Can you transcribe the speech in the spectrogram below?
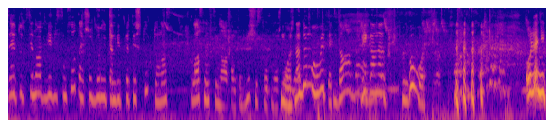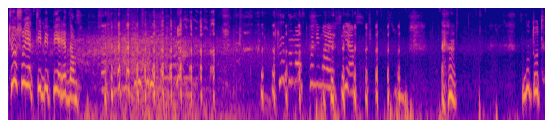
Це тут ціна 2800, а якщо беруть там від 5 штук, то у нас класна ціна, там по 2600 можна. Можна домовитись. Да, да. Віка у нас зговор. Оля, нічого, що як тобі передам. Тут у нас, понімаєш, є. Ну тут,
